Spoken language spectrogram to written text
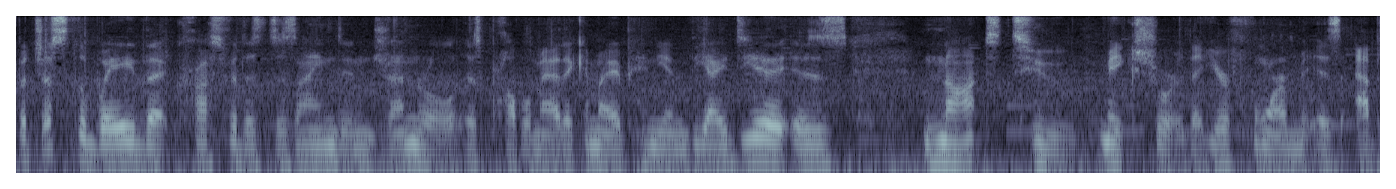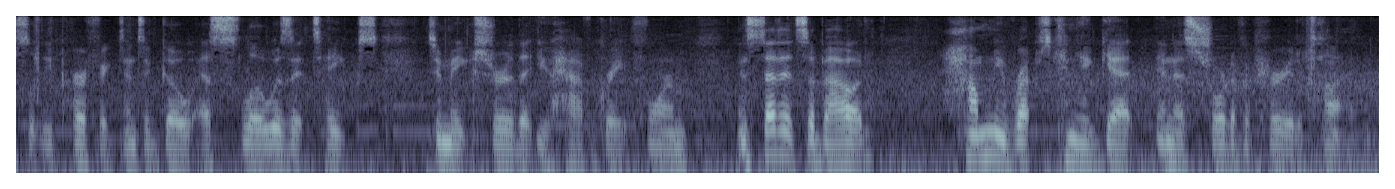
But just the way that CrossFit is designed in general is problematic, in my opinion. The idea is not to make sure that your form is absolutely perfect and to go as slow as it takes to make sure that you have great form. Instead, it's about how many reps can you get in as short of a period of time.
